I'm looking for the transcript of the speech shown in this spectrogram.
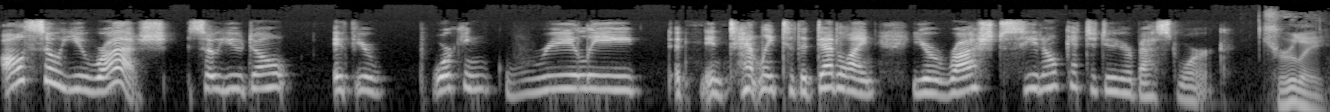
Also, you rush. So you don't, if you're working really intently to the deadline, you're rushed, so you don't get to do your best work. Truly.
